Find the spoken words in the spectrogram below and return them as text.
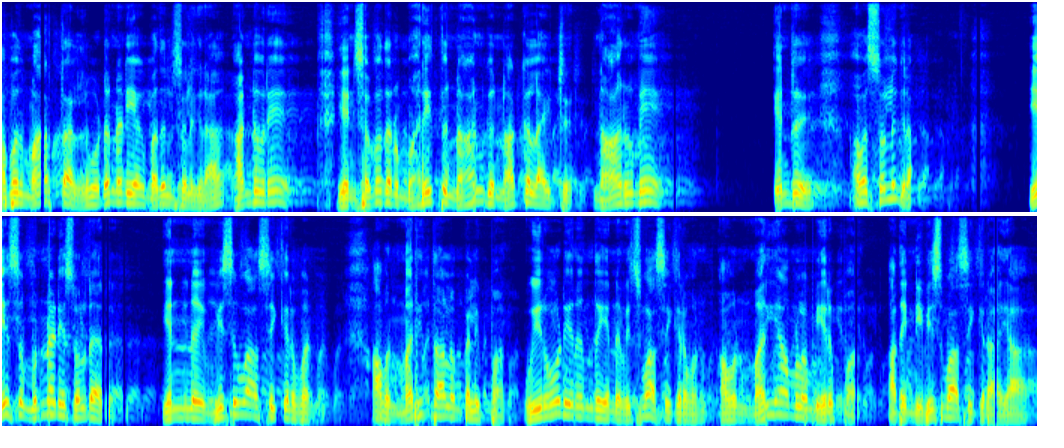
அப்போது மார்த்தாள் உடனடியாக பதில் சொல்லுகிறார் ஆண்டவரே என் சகோதரன் மறைத்து நான்கு நாட்கள் ஆயிற்று நாருமே என்று அவர் சொல்லுகிறார் இயேசு முன்னாடியே சொல்றாரு என்னை விசுவாசிக்கிறவன். அவன் மறித்தாலும் பழிப்பான் உயிரோடு இருந்து என்னை விசுவாசிக்கிறவன். அவன் மறியாமலும் இருப்பான். அதை நீ விசுவாசிக்கிறாயா?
